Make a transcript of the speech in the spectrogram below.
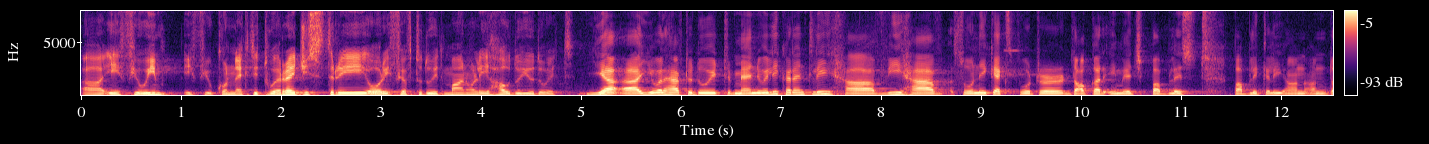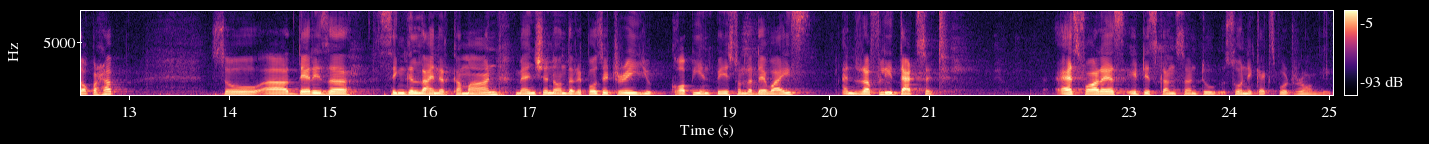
Uh, if you if you connect it to a registry or if you have to do it manually, how do you do it? Yeah, uh, you will have to do it manually. Currently, uh, we have Sonic Exporter Docker image published publicly on on Docker Hub. So uh, there is a single liner command mentioned on the repository. You copy and paste on the device, and roughly that's it as far as it is concerned to Sonic Exporter only.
